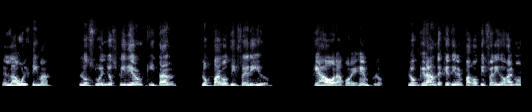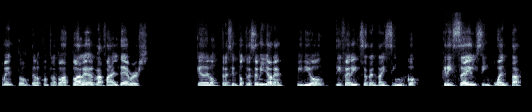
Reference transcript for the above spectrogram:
en la última, los dueños pidieron quitar los pagos diferidos, que ahora, por ejemplo, los grandes que tienen pagos diferidos al momento de los contratos actuales es Rafael Devers que de los 313 millones pidió diferir 75, Chris Sale 50,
